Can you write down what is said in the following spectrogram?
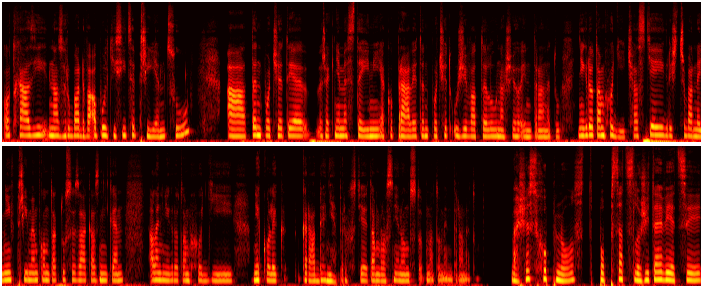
odchází na zhruba 2,5 tisíce příjemců a ten počet je, řekněme, stejný jako právě ten počet uživatelů našeho intranetu. Někdo tam chodí častěji, když třeba není v přímém kontaktu se zákazníkem, ale někdo tam chodí několikrát denně, prostě je tam vlastně non-stop na tom intranetu. Vaše schopnost popsat složité věci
